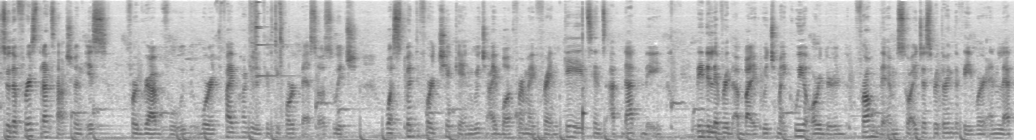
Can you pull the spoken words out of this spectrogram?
So the first transaction is for Grab Food worth 554 pesos which was 24 chicken which I bought for my friend Kate since at that day they delivered a bike which my kuya ordered from them so I just returned the favor and let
